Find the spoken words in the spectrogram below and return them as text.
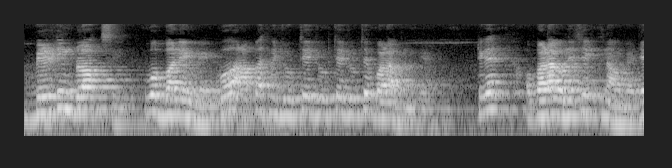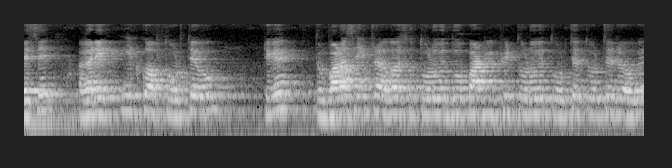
बिल्डिंग ब्लॉक से वो बने हुए, वो आपस में जुड़ते जुड़ते जुड़ते बड़ा बन गया, ठीक है? और बड़ा होने से इतना हो गया। जैसे अगर एक ईट को आप तोड़ते हो, ठीक है? तो बड़ा सा ईट अगर उसको तोड़ोगे, दो पार्ट में फिर तोड़ोगे, तोड़ते तोड़ते रहोगे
